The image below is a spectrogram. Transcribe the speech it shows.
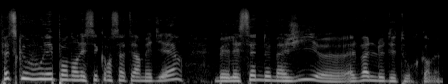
faites ce que vous voulez pendant les séquences intermédiaires, mais les scènes de magie, elles valent le détour quand même.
